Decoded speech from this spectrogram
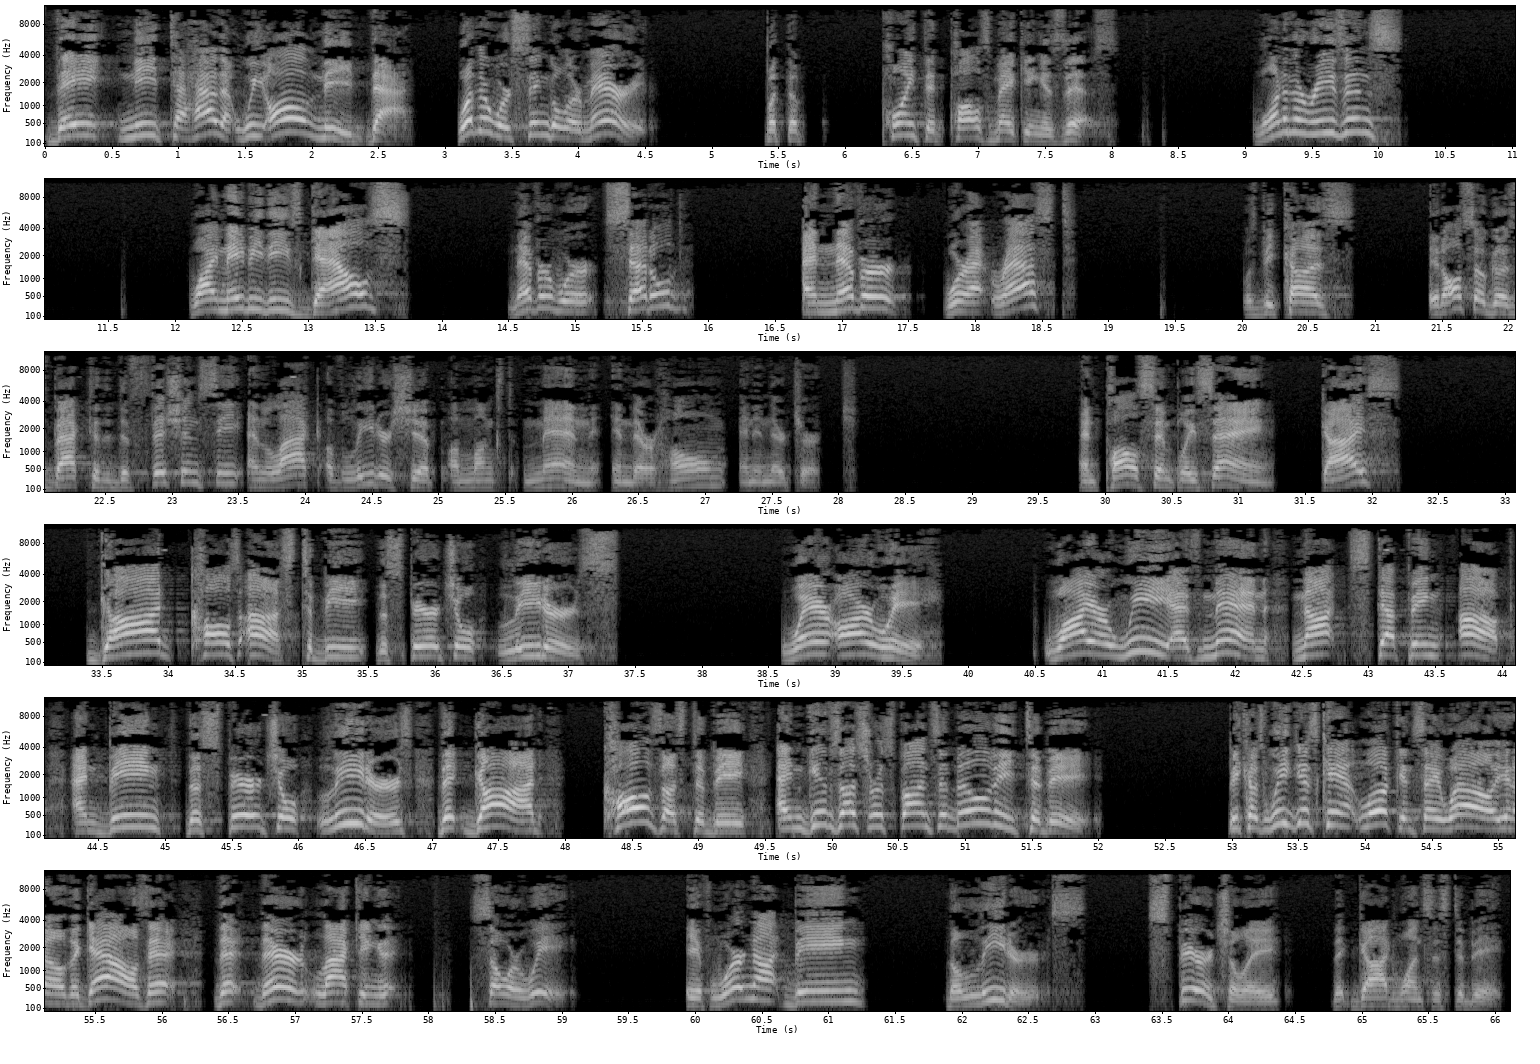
They need to have that. We all need that, whether we're single or married. But the point that Paul's making is this. One of the reasons why maybe these gals never were settled and never were at rest was because it also goes back to the deficiency and lack of leadership amongst men in their home and in their church. And Paul simply saying, guys, God calls us to be the spiritual leaders. Where are we? Why are we as men not stepping up and being the spiritual leaders that God calls us to be and gives us responsibility to be? Because we just can't look and say, well, you know, the gals, they're, they're, they're lacking. So are we. If we're not being the leaders spiritually that God wants us to be.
